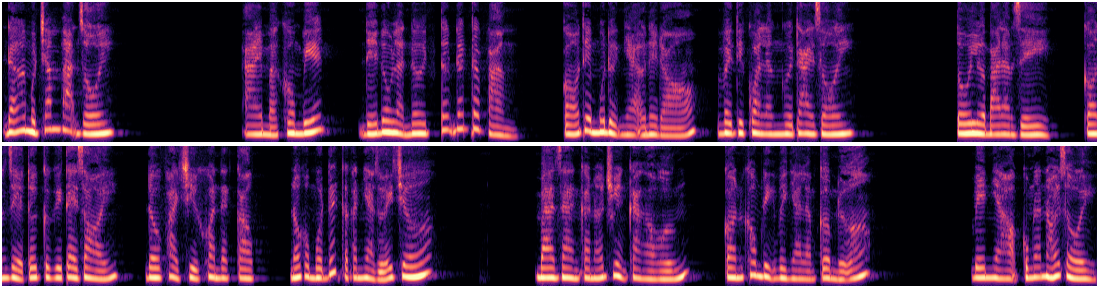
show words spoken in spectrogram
đã hơn 100 vạn rồi. Ai mà không biết đế đô là nơi tất đất tất vàng. Có thể mua được nhà ở nơi đó, vậy thì quả là người tài rồi. Tôi lừa bà làm gì? Con rể tôi cực kỳ tài giỏi, đâu phải chỉ khoan đặt cọc, nó còn một đứt cả căn nhà rồi ấy chứ. Bà giàn càng nói chuyện càng hào hứng, còn không định về nhà làm cơm nữa. Bên nhà họ cũng đã nói rồi,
